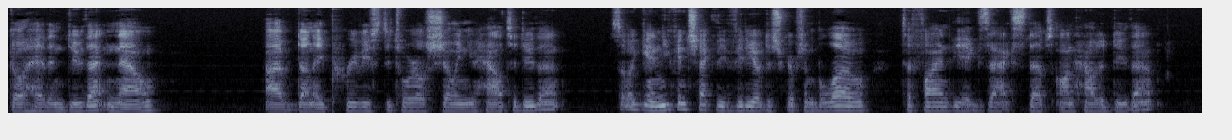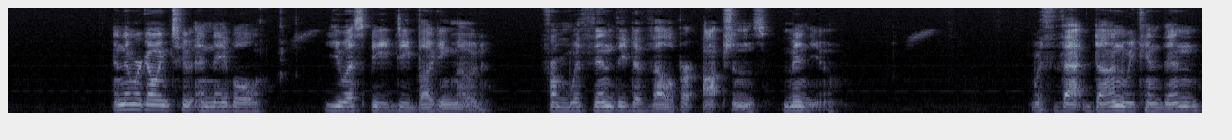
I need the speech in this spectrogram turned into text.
go ahead and do that now. I've done a previous tutorial showing you how to do that. So again, you can check the video description below to find the exact steps on how to do that. And then we're going to enable USB debugging mode from within the developer options menu. With that done, we can then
